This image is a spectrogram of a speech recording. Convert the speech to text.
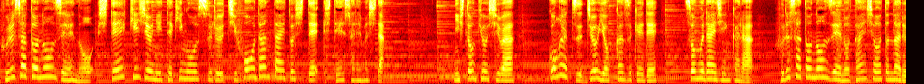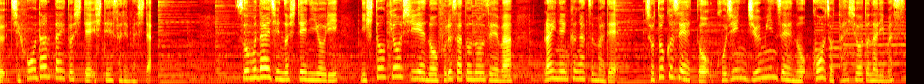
ふるさと納税の指定基準に適合する地方団体として指定されました。西東京市は5月14日付で総務大臣からふるさと納税の対象となる地方団体として指定されました。総務大臣の指定により西東京市へのふるさと納税は来年9月まで所得税と個人住民税の控除対象となります。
